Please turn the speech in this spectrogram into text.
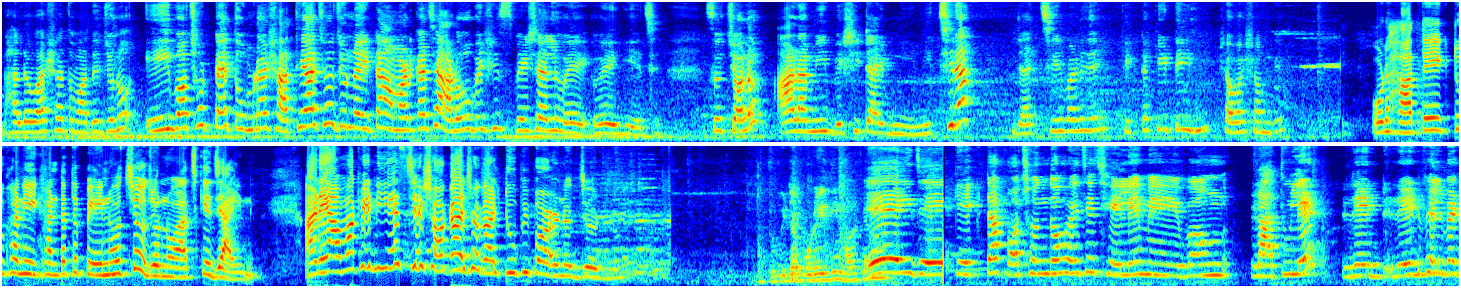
ভালোবাসা তোমাদের জন্য। এই বছরটায় তোমরা সাথে আছো জন্য এটা আমার কাছে আরও বেশি স্পেশাল হয়ে হয়ে গিয়েছে। সো চলো আর আমি বেশি টাইম নিয়ে নিচ্ছি না। যাচ্ছি এবারে যাই। কেকটা কেটেই নি সবার সঙ্গে? ওর হাতে একটুখানি এখানটাতে পেন হচ্ছে ওই জন্য আজকে যাইনি। আরে আমাকে নিয়ে এসছে সকাল সকাল টুপি পরানোর জন্য। টুপিটা পরিয়ে দিই এই যে কেকটা পছন্দ হয়েছে ছেলে মেয়ে এবং রাতুলের। রেড রেড ভেলভেট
